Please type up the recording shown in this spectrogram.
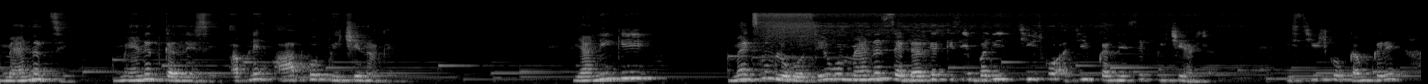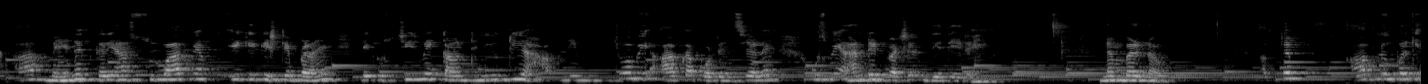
मेहनत से, मेहनत करने से अपने आप को पीछे ना करें। यानी कि मैक्सिमम लोग होते हैं, वो मेहनत से डर कर किसी बड़ी चीज़ को अचीव करने से पीछे हट जाते हैं। इस चीज़ को कम करें। आप मेहनत करें। हाँ शुरुआत में आप एक एक स्टेप बढ़ाएँ, लेकिन उस चीज़ में कंटिन्यूटी अपनी जो भी आपका पोटेंशियल है, उसमें हंड्रेड परसेंट देते रहें। नंबर नौ। अब जब आपने ऊपर की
